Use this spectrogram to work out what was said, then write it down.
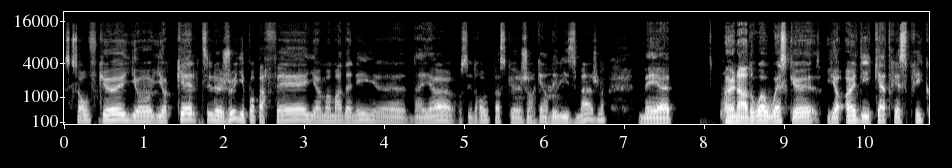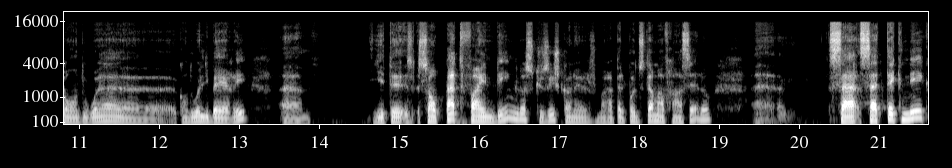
Sauf que y a, y a quel, le jeu n'est pas parfait. Il y a un moment donné, euh, d'ailleurs, c'est drôle parce que je regardais les images, là, mais euh, un endroit où est-ce qu'il y a un des quatre esprits qu'on doit, qu'on doit libérer. il était, son pathfinding, là, excusez, je ne je me rappelle pas du terme en français, là, sa, technique,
